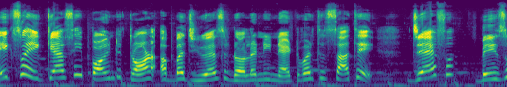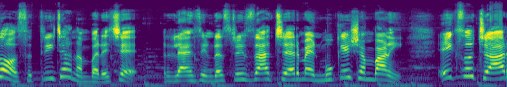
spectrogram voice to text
એકસો એક્યાસી પોઈન્ટ ત્રણ અબજ યુએસ ડોલરની નેટવર્થ સાથે જેફ બેઝોસ ત્રીજા નંબરે છે. રિલાયન્સ ઇન્ડસ્ટ્રીઝના ચેરમેન મુકેશ અંબાણી એકસો ચાર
